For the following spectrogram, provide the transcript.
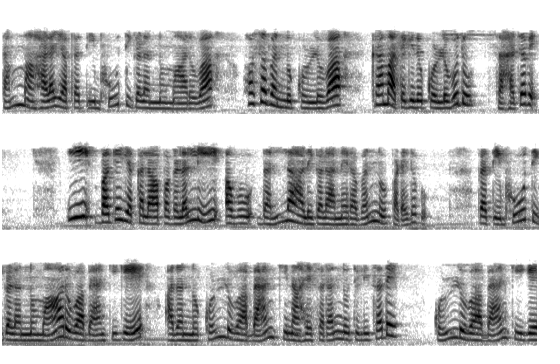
ತಮ್ಮ ಹಳೆಯ ಪ್ರತಿಭೂತಿಗಳನ್ನು ಮಾರುವ, ಹೊಸವನ್ನು ಕೊಳ್ಳುವ, ಕ್ರಮ ತೆಗೆದುಕೊಳ್ಳುವುದು ಸಹಜವೇ. ಈ ಬಗೆಯ ಕಲಾಪಗಳಲ್ಲಿ ಅವು ದಲ್ಲಾಳಿಗಳ ನೆರವನ್ನು ಪಡೆದವು. ಪ್ರತಿಭೂತಿಗಳನ್ನು ಮಾರುವ ಬ್ಯಾಂಕಿಗೆ ಅದನ್ನು ಕೊಳ್ಳುವ ಬ್ಯಾಂಕಿನ ಹೆಸರನ್ನು ತಿಳಿಸದೆ ಕೊಳ್ಳುವ ಬ್ಯಾಂಕಿಗೆ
